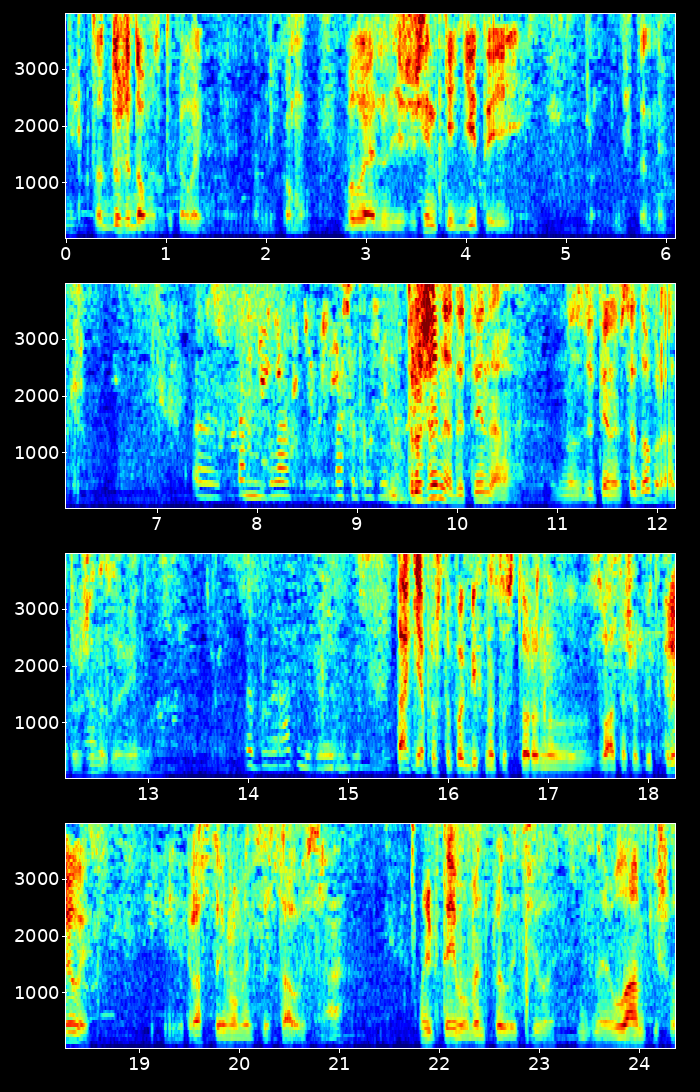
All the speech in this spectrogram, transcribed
Ніхто дуже довго стукали, нікому. Були жінки, діти, і ніхто не, Е, Там була ваша дружина. Дружина, дитина. Ну, з дитиною все добре, а дружина загинула. Ви були разом з ним? Так, я просто побіг на ту сторону звати, щоб відкрили. І якраз в цей момент все сталося. І в той момент прилетіло, не знаю, уламки, що.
